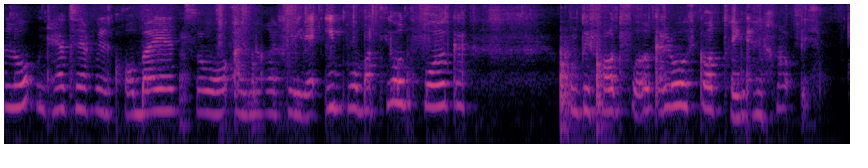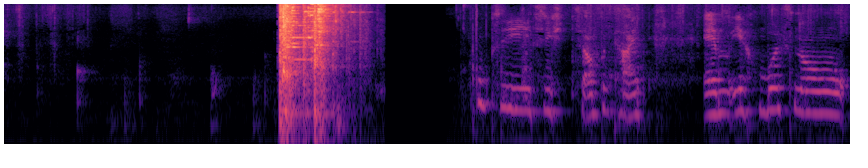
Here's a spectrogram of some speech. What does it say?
Hallo und herzlich willkommen jetzt zu einer kleinen Informationsfolge. Und bevor die Folge losgeht, trinke ich noch etwas. Upsi, es ist Zusammenhang. Ähm, ich muss noch,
